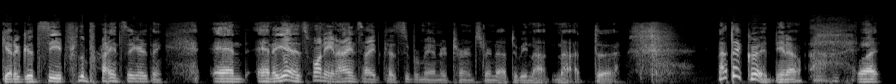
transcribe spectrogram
get a good seat for the Bryan Singer thing. And, and again, it's funny in hindsight because Superman Returns turned out to be not, not, uh, not that good, you know, but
